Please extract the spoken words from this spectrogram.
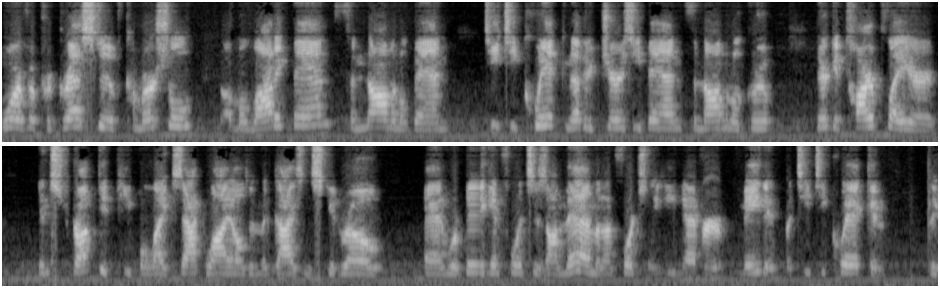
more of a progressive commercial melodic band, phenomenal band. TT Quick, another Jersey band, phenomenal group. Their guitar player instructed people like Zakk Wylde and the guys in Skid Row and were big influences on them. And unfortunately, he never made it. But TT Quick and the,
